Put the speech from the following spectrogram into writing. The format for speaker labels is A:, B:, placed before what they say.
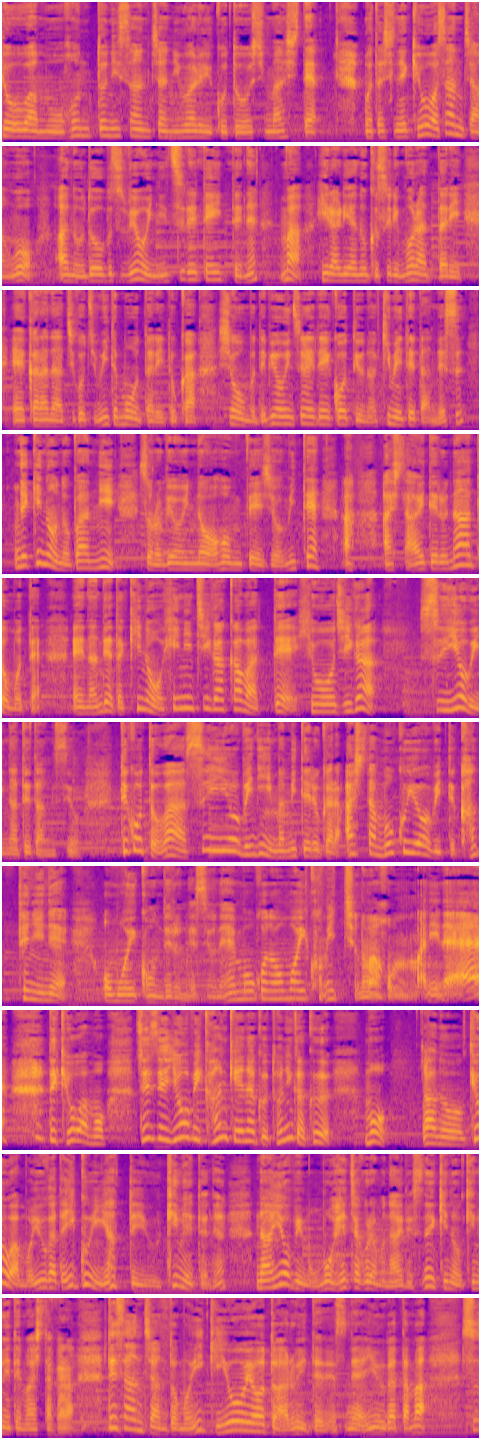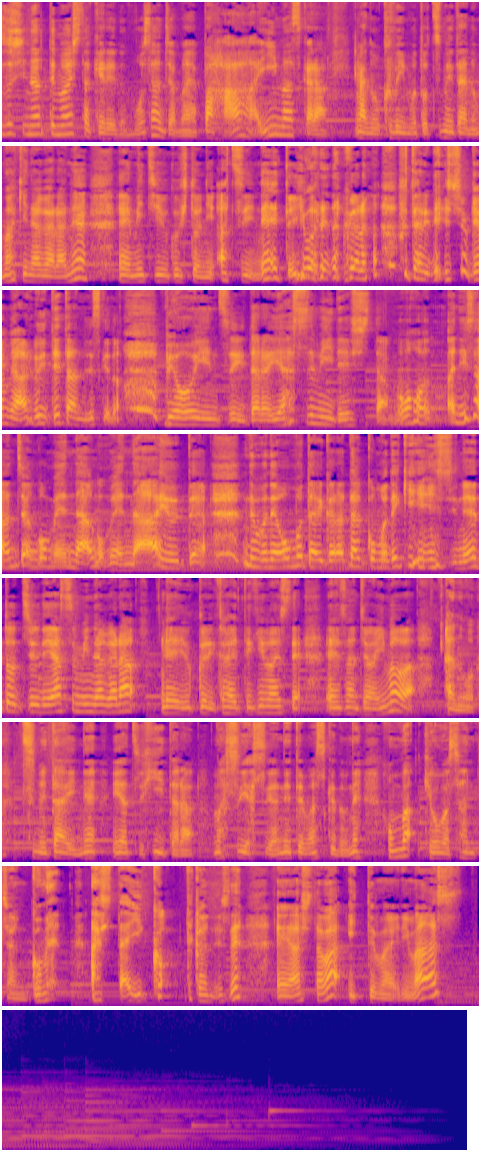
A: 今日はもう本当にさんちゃんに悪いことをしまして私ね今日はさんちゃんをあの動物病院に連れて行ってねまあヒラリアの薬もらったり、えー、体あちこち見てもうたりとか小務で病院連れて行こうっていうのは決めてたんです。で昨日の晩にその病院のホームページを見てあ明日空いてるなと思って、えー、なんでやったら昨日日にちが変わって表示が水曜日になってたんですよ。ってことは水曜日に今見てるから明日木曜日って勝手にね思い込んでるんですよね。もうこの思い込みっていうのはほんまにね。で今日はもう全然曜日関係なくとにかくもうあの今日はもう夕方行くんやっていう決めてね何曜日ももうへっちゃくれもないですね。昨日決めてましたから。でさんちゃんとも意気揚々と歩いてですね夕方まあ涼しなってましたけれどもさんちゃんもやっぱはあはあ言いますからあの首元冷たいの巻きながらね、えー、道行く人に「暑いね」って言われながら 2人で一生懸命歩いてたんですけど病院着いたら休みでした。もうほんまにさんちゃんごめんなごめんな言うて。でもね重たいから抱っこもできひんしね途中で休みながら、えー、ゆっくり帰ってきまして、えー、さんちゃんは今はあの冷たいねやつ引いたらますやすや寝てますけどね。ほんま今日はさんちゃんごめん明日行こうって感じですね、えー、明日は行ってまいります。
